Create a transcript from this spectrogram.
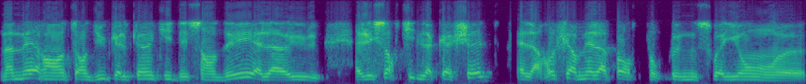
ma, mère a entendu quelqu'un qui descendait. Elle a eu, elle est sortie de la cachette. Elle a refermé la porte pour que nous soyons euh,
